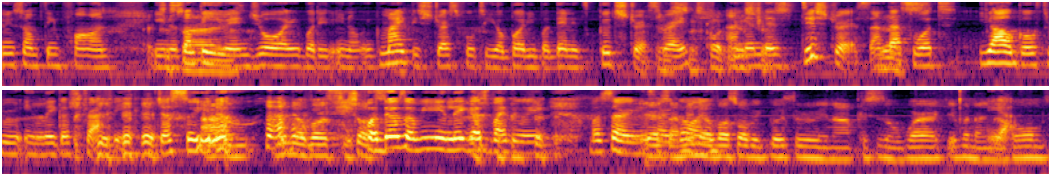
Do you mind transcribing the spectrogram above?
doing something fun, you know, something you enjoy, but it, you know, it might be stressful to your body, but then it's good stress, Yes, right? And then eustress. there's distress, and that's what y'all go through in Lagos traffic. just so you know. And many of us, For those of you in Lagos, by the way. But sorry, yes, sorry, and many on. of us what we go through in our places of work, even in Yeah. our homes,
